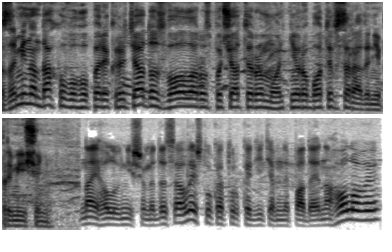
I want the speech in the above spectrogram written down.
Заміна дахового перекриття дозволила розпочати ремонтні роботи всередині приміщень. Найголовніше ми досягли, штукатурка дітям не падає на голови,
